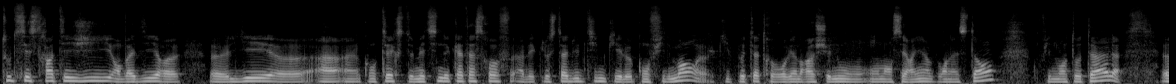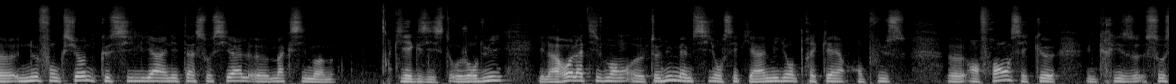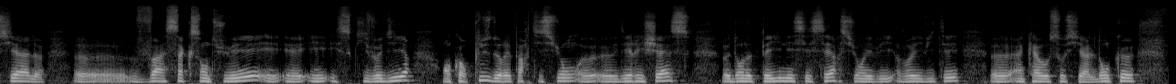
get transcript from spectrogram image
toutes ces stratégies, on va dire, euh, euh, liées euh, à un contexte de médecine de catastrophe avec le stade ultime qui est le confinement, qui peut-être reviendra chez nous, on n'en sait rien pour l'instant, confinement total, ne fonctionnent que s'il y a un état social maximum qui existe. Aujourd'hui, il a relativement tenu, même si on sait qu'il y a un million de précaires en plus euh, en France et qu'une crise sociale euh, va s'accentuer, et, ce qui veut dire encore plus de répartition euh, des richesses dans notre pays nécessaire si on veut éviter un chaos social.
